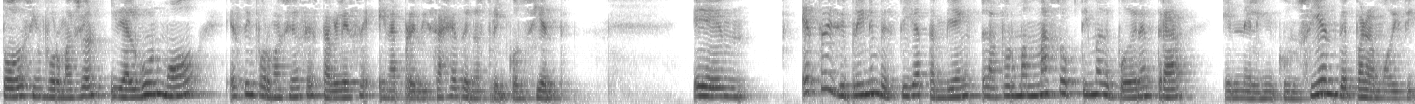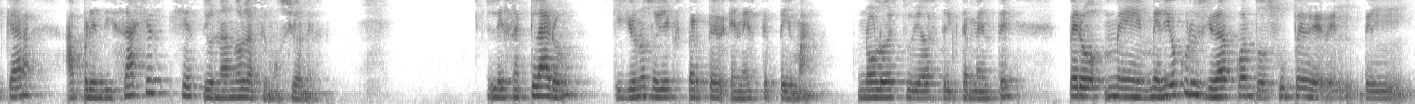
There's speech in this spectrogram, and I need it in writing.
todo es información y de algún modo esta información se establece en aprendizajes de nuestro inconsciente. Em, esta disciplina investiga también la forma más óptima de poder entrar en el inconsciente para modificar aprendizajes gestionando las emociones. Les aclaro que yo no soy experta en este tema, no lo he estudiado estrictamente, pero me, dio curiosidad cuando supe de,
